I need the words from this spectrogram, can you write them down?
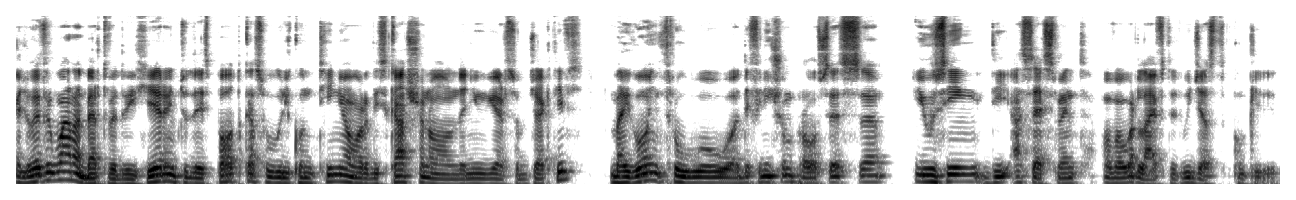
Hello everyone, Alberto Vedovi here. In today's podcast, we will continue our discussion on the New Year's objectives by going through a definition process uh, using the assessment of our life that we just completed.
